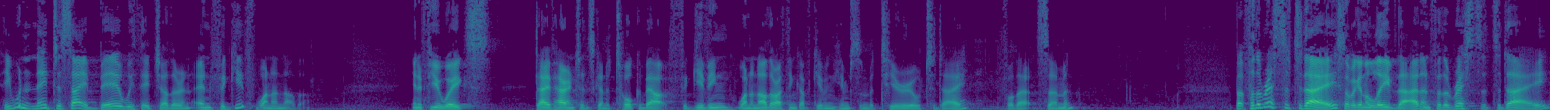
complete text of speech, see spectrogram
He wouldn't need to say, bear with each other and, and forgive one another. In a few weeks, Dave Harrington's going to talk about forgiving one another. I think I've given him some material today for that sermon. But for the rest of today, so we're going to leave that, and for the rest of today,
